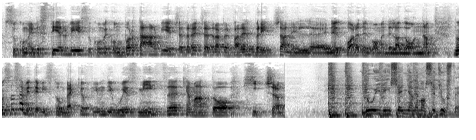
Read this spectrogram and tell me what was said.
su come vestirvi su come comportarvi eccetera eccetera per fare il breccia nel, nel cuore dell'uomo e della donna. Non so se avete visto un vecchio film di Will Smith chiamato Hitch lui vi insegna le mosse giuste.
